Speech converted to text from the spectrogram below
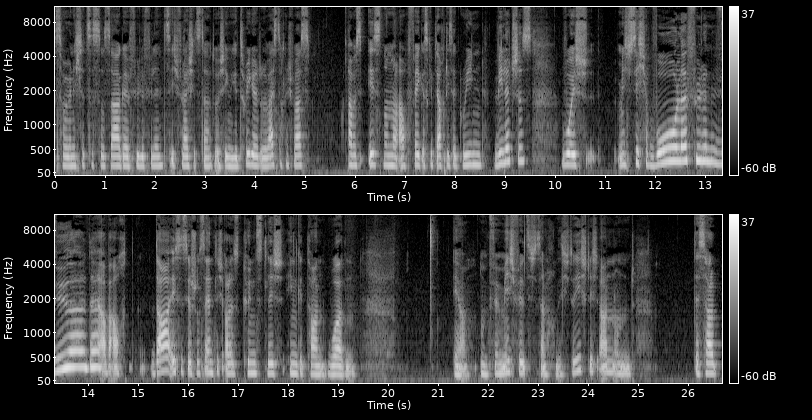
Sorry, wenn ich jetzt das so sage, viele fühlen sich vielleicht jetzt dadurch irgendwie getriggert oder weiß doch nicht was. Aber es ist nun mal auch fake. Es gibt ja auch diese Green Villages, wo ich mich sicher wohler fühlen würde, aber auch da ist es ja schlussendlich alles künstlich hingetan worden. Ja, und für mich fühlt sich das einfach nicht richtig an und deshalb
